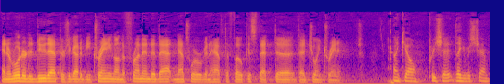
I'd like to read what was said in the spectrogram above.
And in order to do that, there's got to be training on the front end of that, and that's where we're going to have to focus that, uh, that joint training. Thank you all. Appreciate it. Thank you, Mr. Chairman.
